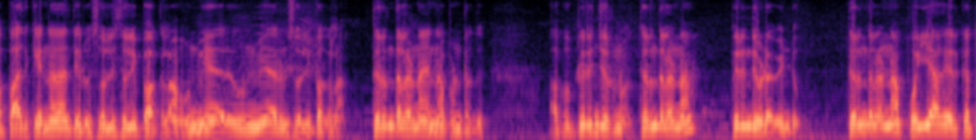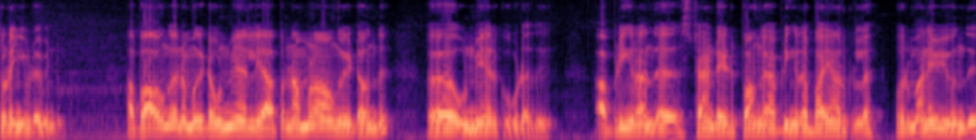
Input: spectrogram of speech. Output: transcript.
அப்போ அதுக்கு என்ன தான் தீர்வு? சொல்லி சொல்லி பார்க்கலாம். உண்மையாக உண்மையாருன்னு சொல்லி பார்க்கலாம். திருந்தலைன்னா என்ன பண்ணுறது அப்போ பிரிஞ்சிடணும். திருந்தலைன்னா பிரிந்து விட வேண்டும். திருந்தலைன்னா பொய்யாக இருக்க தொடங்கி விட வேண்டும். அப்போ அவங்க நம்மக்கிட்ட உண்மையாக இல்லையா? அப்போ நம்மளும் அவங்கக்கிட்ட வந்து உண்மையாக இருக்கக்கூடாது. அப்படிங்கிற அந்த ஸ்டாண்டை எடுப்பாங்க அப்படிங்கிற பயம் இருக்குல்ல. ஒரு மனைவி வந்து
